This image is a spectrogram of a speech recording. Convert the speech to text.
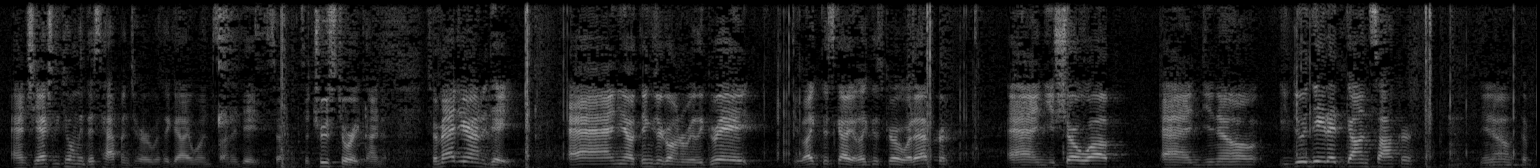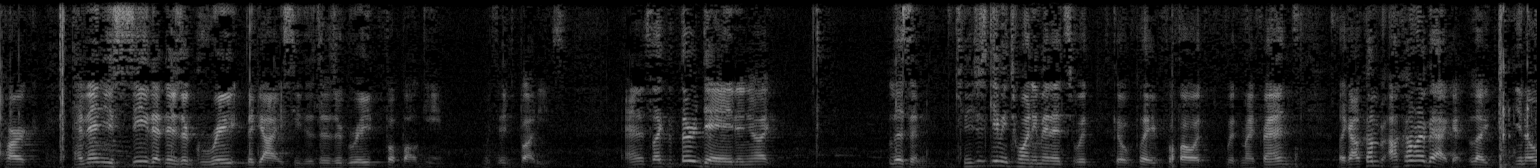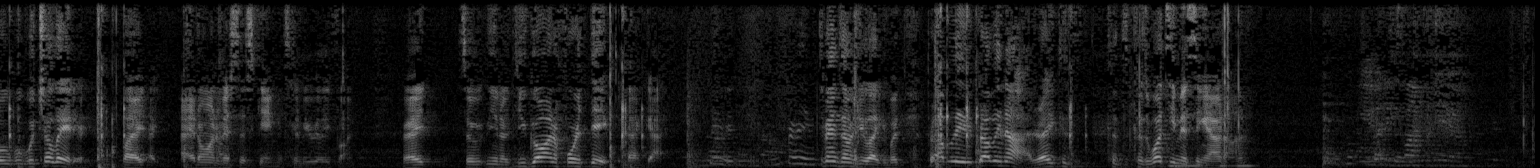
And she actually told me this happened to her with a guy once on a date. So it's a true story, kind of. So imagine you're on a date, and you know things are going really great. You like this guy, you like this girl, whatever, and you show up, and you know you do a date at Gone Soccer, you know the park, and then you see that there's a great the guy sees that there's a great football game with his buddies, and it's like the third date, and you're like, listen, can you just give me 20 minutes with go play football with, with my friends? Like I'll come I'll come right back. Like you know we'll, we'll chill later. But I, I don't want to miss this game. It's gonna be really fun, right? So you know do you go on a fourth date with that guy? Depends how much you like him, but probably probably not, right? Because what's he missing out on? What he's want to do.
